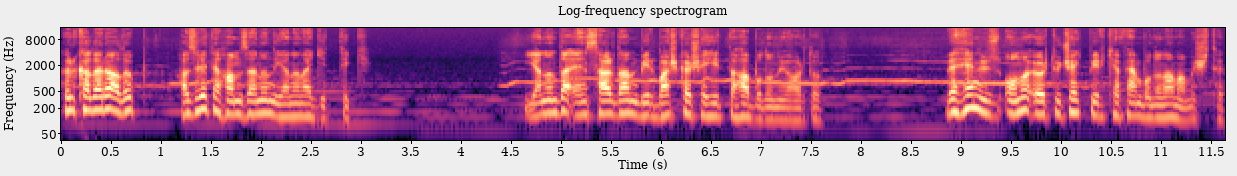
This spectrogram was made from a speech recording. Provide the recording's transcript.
Hırkaları alıp Hazreti Hamza'nın yanına gittik. Yanında Ensardan bir başka şehit daha bulunuyordu. Ve henüz onu örtecek bir kefen bulunamamıştı.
